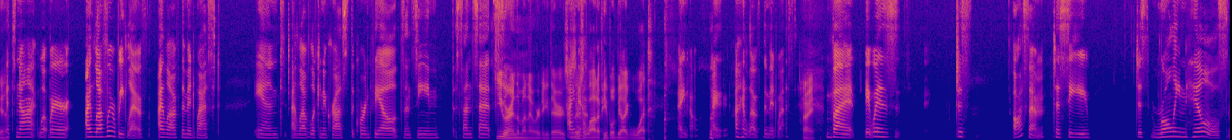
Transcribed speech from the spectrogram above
Yeah. It's not what we're. I love where we live. I love the Midwest, and I love looking across the cornfields and seeing the sunsets. You are in the minority there, because there's a lot of people would be like, what? I know. I I love the Midwest, All right. but it was just awesome to see just rolling hills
